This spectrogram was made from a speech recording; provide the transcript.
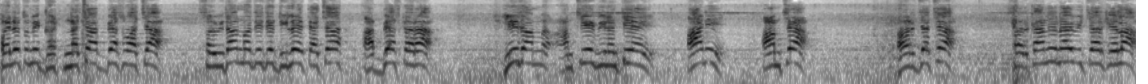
पहिले तुम्ही घटनाचा अभ्यास वाचा. संविधानमध्ये जे दिले त्याचा अभ्यास करा. हीच आम आमची एक विनंती आहे. आणि आमच्या अर्जाच्या सरकारने नाही विचार केला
